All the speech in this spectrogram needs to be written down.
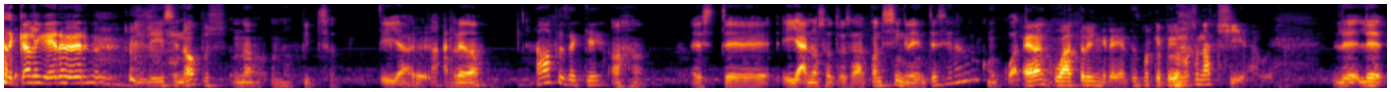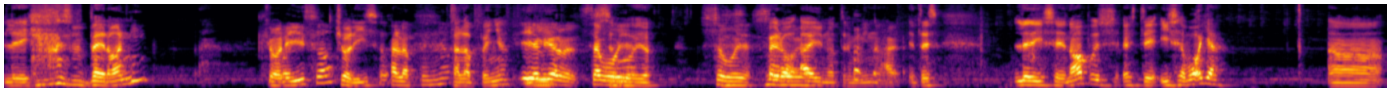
marca el Gerber, güey. Y le dice, no, pues una, una pizza. Y ya, Eh. arreda. Ah, pues, ¿de qué? Ajá. Este, y ya nosotros, ¿ah? ¿cuántos ingredientes eran? Como cuatro. Eran ¿no? cuatro ingredientes porque pedimos una chida, güey. Le, le, le dijimos Veroni, Chorizo, chorizo, jalapeño jalapeño y el Gerber, cebolla. Cebolla. Pero Cebolla. ahí no termina. Entonces, le dice, no, pues, este, y cebolla. Ah,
